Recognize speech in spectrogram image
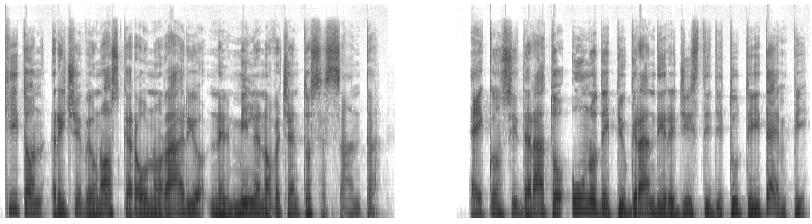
Keaton riceve un Oscar onorario nel 1960. È considerato uno dei più grandi registi di tutti i tempi,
